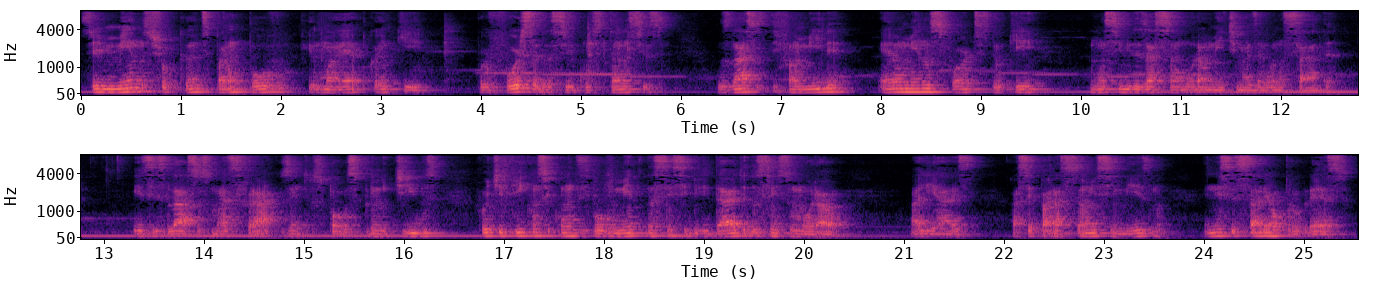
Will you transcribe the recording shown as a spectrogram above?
ser menos chocantes para um povo em uma época em que, por força das circunstâncias, os laços de família eram menos fortes do que uma civilização moralmente mais avançada. Esses laços mais fracos entre os povos primitivos fortificam-se com o desenvolvimento da sensibilidade e do senso moral. Aliás, a separação em si mesma é necessária ao progresso,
